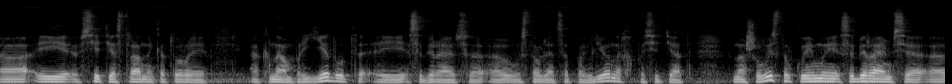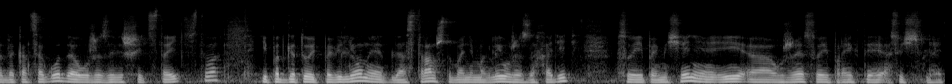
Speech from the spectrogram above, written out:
И все те страны, которые к нам приедут и собираются а, выставляться в павильонах, посетят нашу выставку. И мы собираемся а, до конца года уже завершить строительство и подготовить павильоны для стран, чтобы они могли уже заходить в свои помещения и уже свои проекты осуществлять.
